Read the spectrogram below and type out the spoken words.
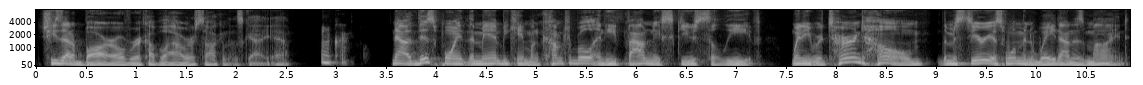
She's at a bar over a couple hours talking to this guy, yeah. Okay. Now, at this point, the man became uncomfortable and he found an excuse to leave. When he returned home, the mysterious woman weighed on his mind.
